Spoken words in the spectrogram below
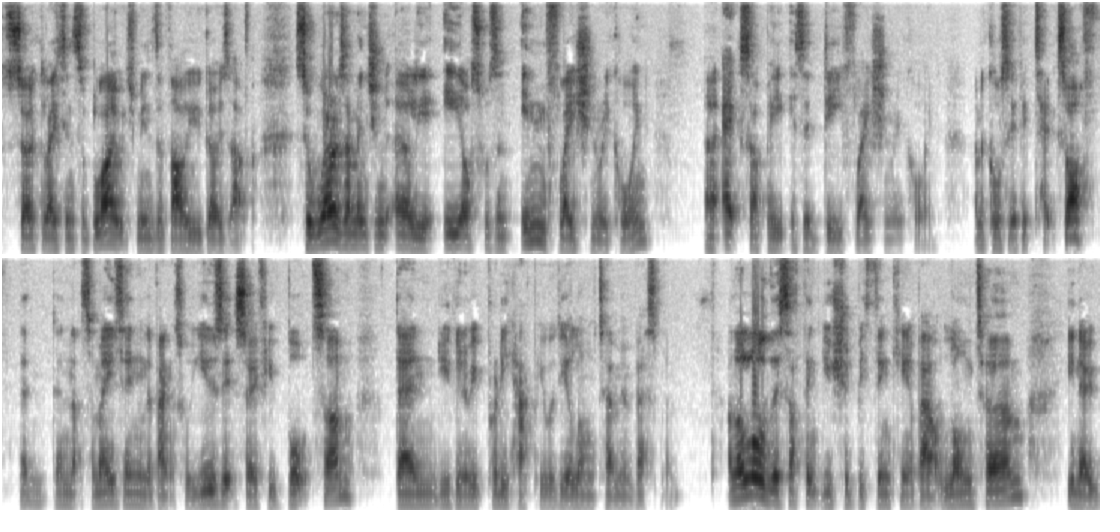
circulating supply, which means the value goes up. So whereas I mentioned earlier EOS was an inflationary coin, uh, XRP is a deflationary coin. And of course, if it takes off, then, then that's amazing and the banks will use it. So if you bought some, then you're going to be pretty happy with your long-term investment. And a lot of this, I think you should be thinking about long term. You know,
